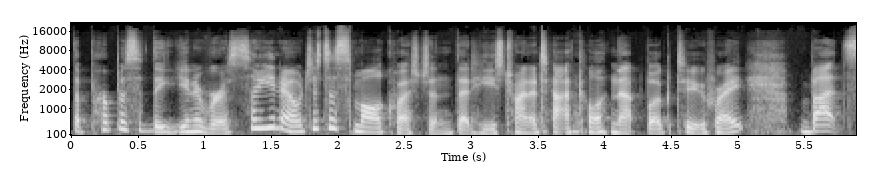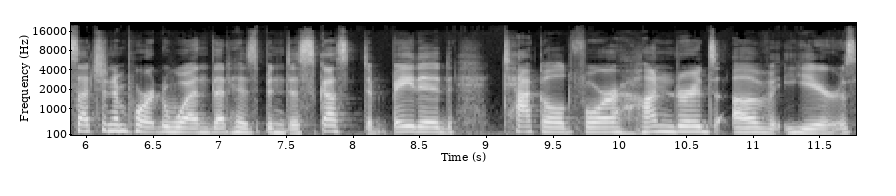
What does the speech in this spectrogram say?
The Purpose of the Universe. So, you know, just a small question that he's trying to tackle in that book, too, right? But such an important one that has been discussed, debated, tackled for hundreds of years.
